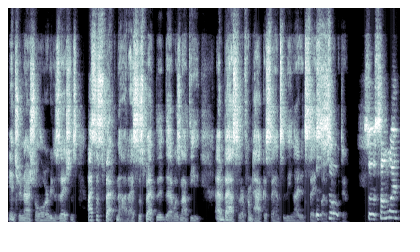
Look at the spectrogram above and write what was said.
international organizations. I suspect not. I suspect that that was not the ambassador from Pakistan to the United States. So, so someone,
